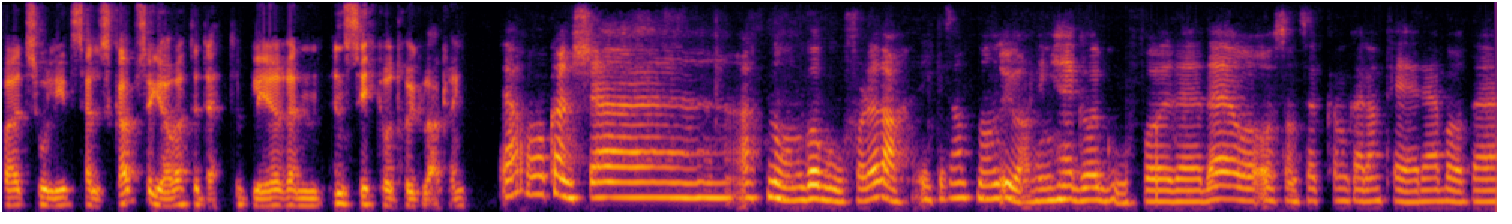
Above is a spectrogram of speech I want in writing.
fra et solid selskap som gjør at dette blir en, en sikker og trygg lagring. Ja, og kanskje at noen går god for det, da. Ikke sant? Noen uavhengige går god for eh, det, og, og sånn sett kan garantere både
